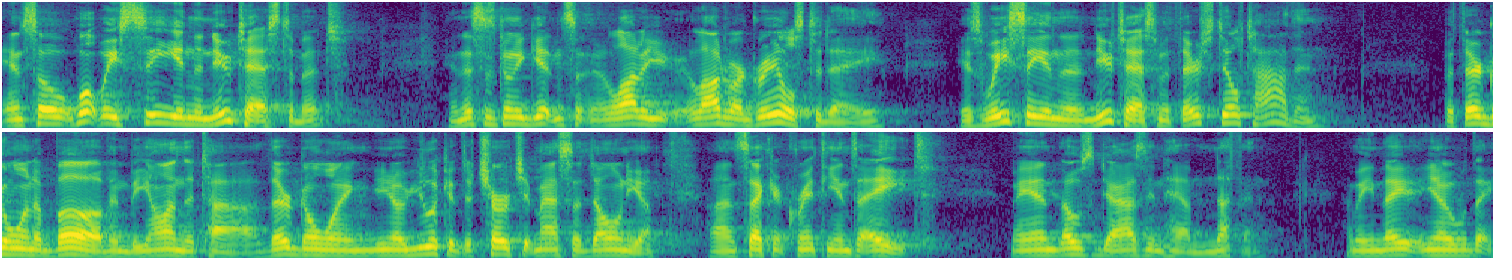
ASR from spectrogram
And so, what we see in the New Testament, and this is going to get in a lot of a lot of our grills today, is we see in the New Testament they're still tithing, but they're going above and beyond the tithe. They're going, you know, you look at the church at Macedonia uh, in 2 Corinthians 8. Man, those guys didn't have nothing. I mean, they, you know, they,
